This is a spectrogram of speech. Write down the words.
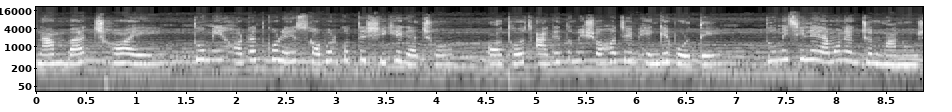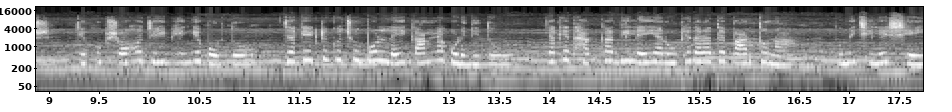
নাম্বার ছয়। তুমি হঠাৎ করে সবর করতে শিখে গেছো, অথচ আগে তুমি সহজে ভেঙে পড়তে। তুমি ছিলে এমন একজন মানুষ যে খুব সহজেই ভেঙে পড়তো, যাকে একটু কিছু বললেই কান্না করে দিত, যাকে ধাক্কা দিলেই আর উঠে দাঁড়াতে পারতো না। তুমি ছিলে সেই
